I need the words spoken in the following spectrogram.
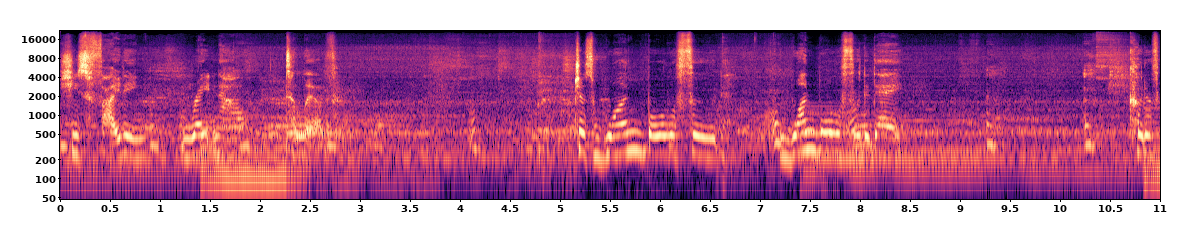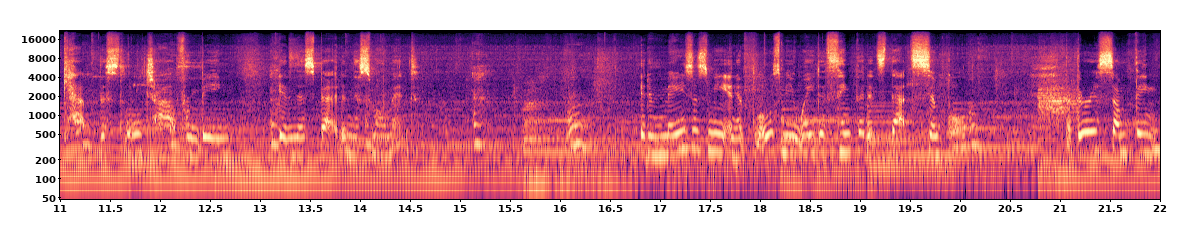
she's fighting right now to live. Just one bowl of food, one bowl of food a day could have kept this little child from being in this bed in this moment. It amazes me and it blows me away to think that it's that simple. That there is something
